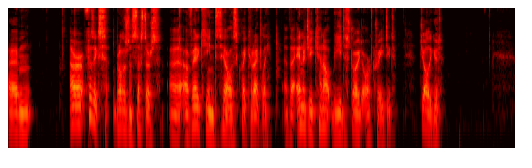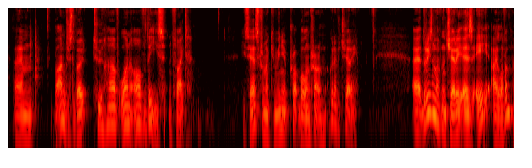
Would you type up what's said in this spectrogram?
Um, our physics brothers and sisters uh, are very keen to tell us, quite correctly, that energy cannot be destroyed or created. Jolly good. Um, but I'm just about to have one of these, in fact. He says, from a convenient prop ball in front of him, I'm going to have a cherry. Uh, the reason I'm having a cherry is A, I love him,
